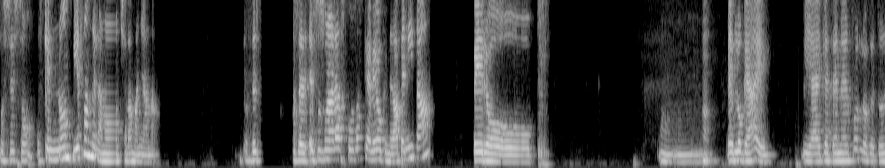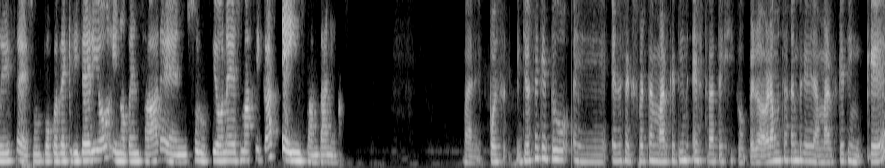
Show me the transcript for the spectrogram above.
pues eso, es que no empiezan de la noche a la mañana. Entonces, eso es una de las cosas que veo que me da penita, pero Mm, mm. es lo que hay. Y hay que tener, pues lo que tú dices, un poco de criterio y no pensar en soluciones mágicas e instantáneas. Vale, pues yo sé que tú eh, eres experta en marketing estratégico, pero habrá mucha gente que dirá, ¿marketing qué?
